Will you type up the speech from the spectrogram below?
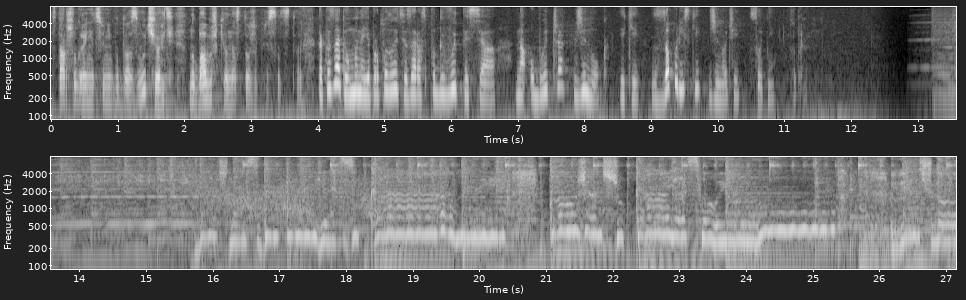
старшую границу не буду озвучивать, но бабушки у нас тоже присутствуют. Так ви знаєте, у мене є пропозиція зараз подивитися на обличчя жінок, які з Запорізькій жіночій сотні. Добре. Ніч нас дивує зірками, кожен шукає свою вічного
